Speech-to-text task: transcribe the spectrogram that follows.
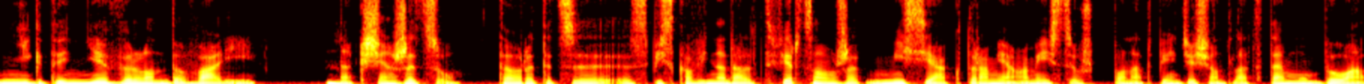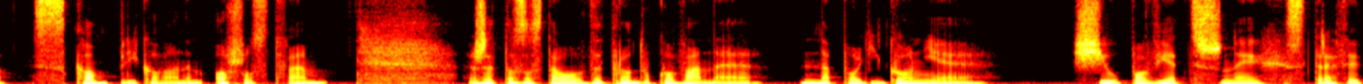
nigdy nie wylądowali na Księżycu. Teoretycy spiskowi nadal twierdzą, że misja, która miała miejsce już ponad 50 lat temu, była skomplikowanym oszustwem, że to zostało wyprodukowane na poligonie sił powietrznych strefy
